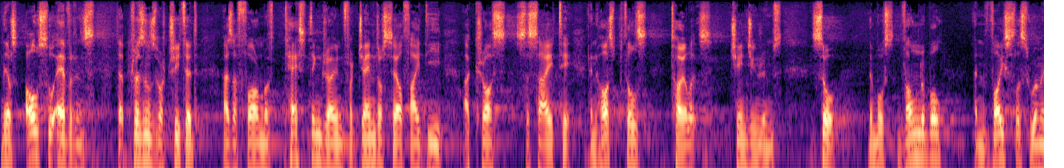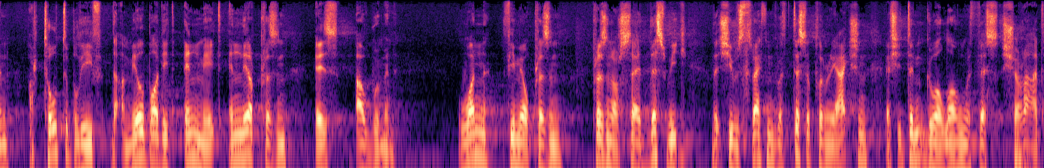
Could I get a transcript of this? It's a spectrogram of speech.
There's also evidence that prisons were treated as a form of testing ground for gender self-ID across society in hospitals, toilets, changing rooms. So, the most vulnerable and voiceless women are told to believe that a male-bodied inmate in their prison is a woman. One female prison prisoner said this week that she was threatened with disciplinary action if she didn't go along with this charade.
